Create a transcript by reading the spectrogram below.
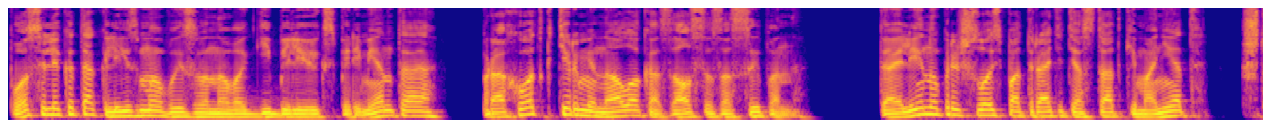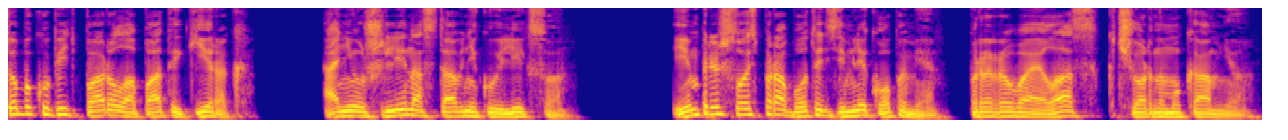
После катаклизма, вызванного гибелью эксперимента, проход к терминалу оказался засыпан. Тайлину пришлось потратить остатки монет, чтобы купить пару лопат и кирок. Они ушли наставнику Эликсу. Им пришлось поработать землекопами, прорывая лаз к черному камню.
